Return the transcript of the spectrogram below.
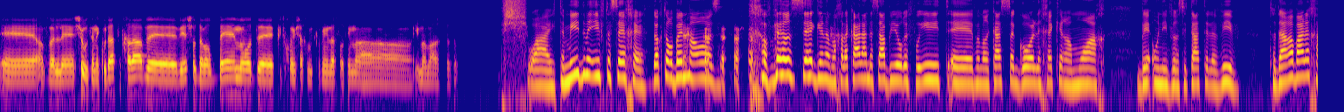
אה, אבל אה, שוב, זה נקודת התחלה ויש עוד הרבה מאוד פיתוחים שאנחנו מתכוונים לעשות עם, ה... עם המערכת הזאת. וואי, תמיד מעיף את השכל. דוקטור בן מעוז, חבר סגל המחלקה להנדסה ביו-רפואית ומרכז סגול לחקר המוח באוניברסיטת תל אביב. תודה רבה לך,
